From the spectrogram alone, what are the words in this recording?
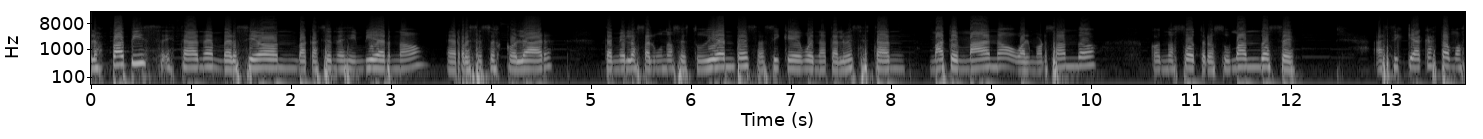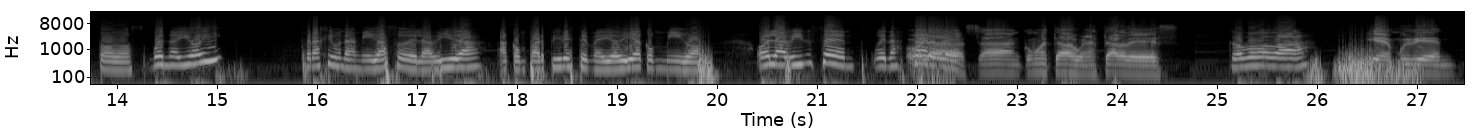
los papis están en versión vacaciones de invierno, el receso escolar, también los alumnos estudiantes, así que bueno, tal vez están mate en mano o almorzando con nosotros, sumándose. Así que acá estamos todos. Bueno, y hoy traje un amigazo de la vida a compartir este mediodía conmigo. Hola Vincent, buenas tardes. Hola San, ¿cómo estás? Buenas tardes. ¿Cómo va? Bien, muy bien.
